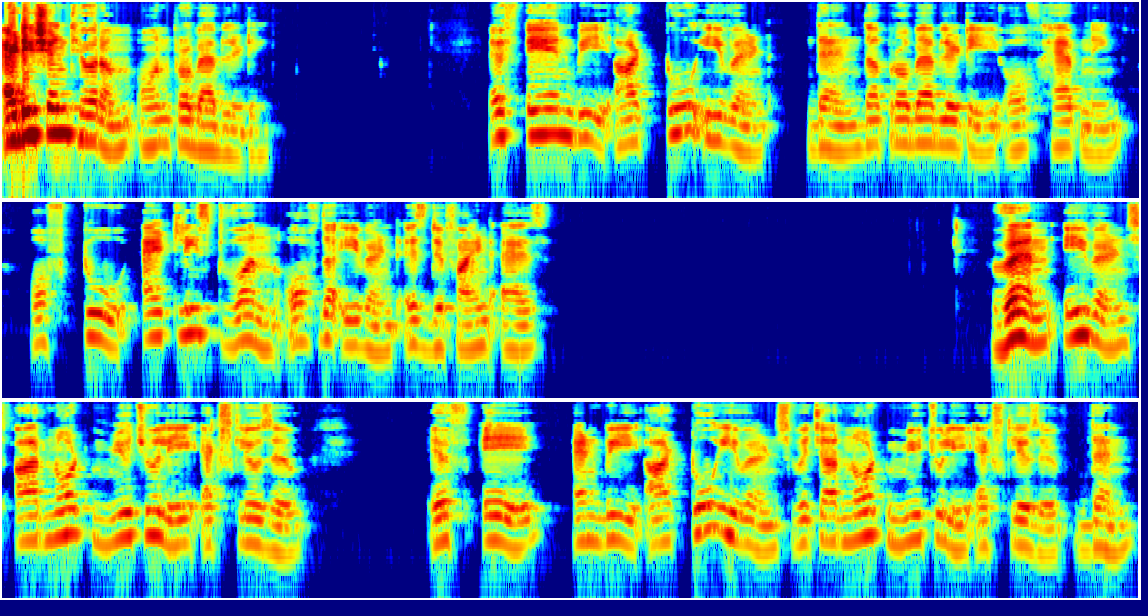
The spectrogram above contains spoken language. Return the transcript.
Addition theorem on probability. If A and B are two event, then the probability of happening of two at least one of the event is defined as when events are not mutually exclusive. If A and B are two events which are not mutually exclusive, then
